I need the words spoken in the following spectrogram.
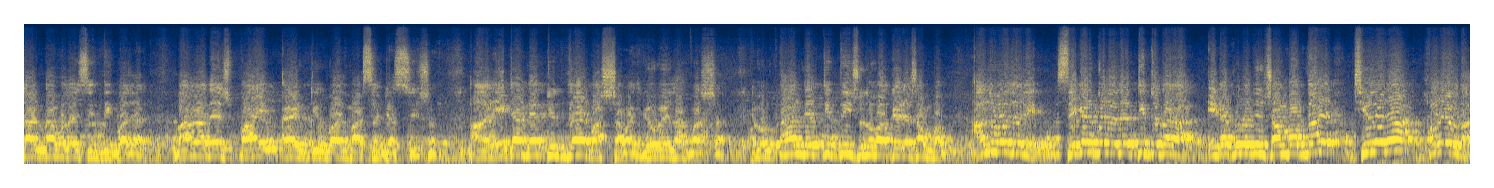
যার নাম হলো Siddique Bazar, Bangladesh pipe and tubewell merchant association আর এটার নেতৃত্ব দেয় বাদশা ভাই রবিউল হক বাদশা এবং তার নেতৃত্বেই শুধুমাত্র এটা সম্ভব। আলু বাজারে সেকেন্ড কোনো নেতৃত্ব তারা এটা কোনোদিন সম্ভব নয়, ছিল না, হবেও না।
